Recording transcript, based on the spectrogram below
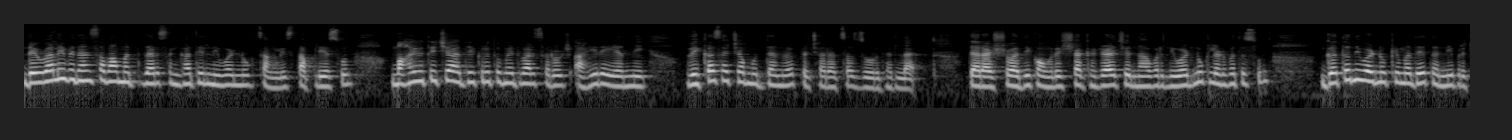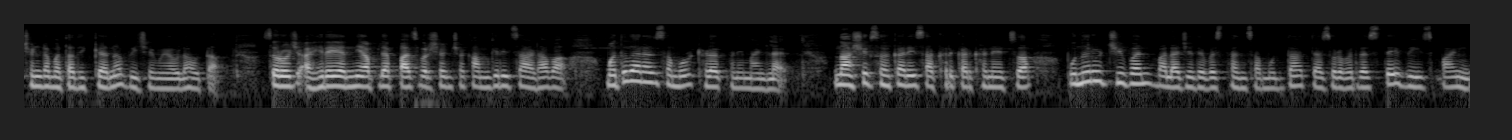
देवळाली विधानसभा मतदारसंघातील निवडणूक चांगलीच तापली असून महायुतीचे अधिकृत उमेदवार सरोज आहिरे यांनी विकासाच्या मुद्द्यांवर प्रचाराचा जोर धरलाय. त्या राष्ट्रवादी काँग्रेसच्या घड्याळ चिन्हावर निवडणूक लढवत असून गत निवडणुकीमध्ये त्यांनी प्रचंड मताधिक्यानं विजय मिळवला होता. सरोज आहिरे यांनी आपल्या पाच वर्षांच्या कामगिरीचा आढावा मतदारांसमोर ठळकपणे मांडलाय. नाशिक सहकारी साखर कारखान्याचा पुनरुज्जीवन बालाजी देवस्थानचा मुद्दा त्याचबरोबर रस्ते वीज पाणी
